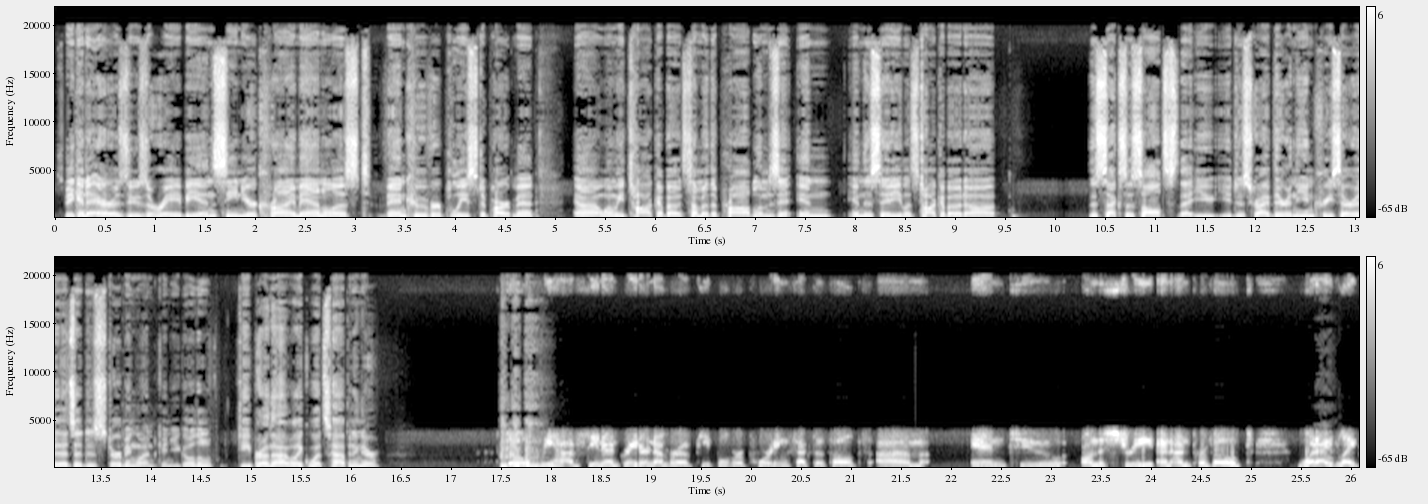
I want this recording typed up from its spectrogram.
Speaking to Arzu Zarabian, senior crime analyst, Vancouver Police Department. Uh, when we talk about some of the problems in in the city, let's talk about uh, the sex assaults that you, you described there in the increase area. That's a disturbing one. Can you go a little deeper on that? Like what's happening there? So we have seen a greater number of people reporting sex assaults um, into on the street and unprovoked. What I'd like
